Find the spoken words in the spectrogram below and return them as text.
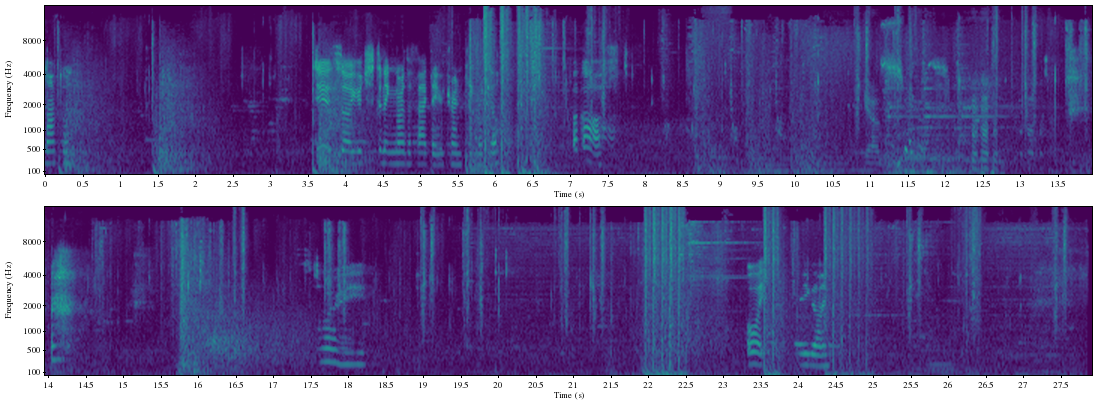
Knocked one. Dude, so you're just gonna ignore the fact that you're trying to take my kill? Fuck off. Yes. Sorry. Oh, Oi, where are you going?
